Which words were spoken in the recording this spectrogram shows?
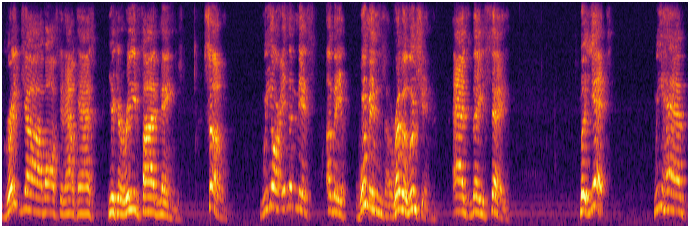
Great job, Austin Outcast. You can read five names. So, we are in the midst of a women's revolution, as they say. But yet, we have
